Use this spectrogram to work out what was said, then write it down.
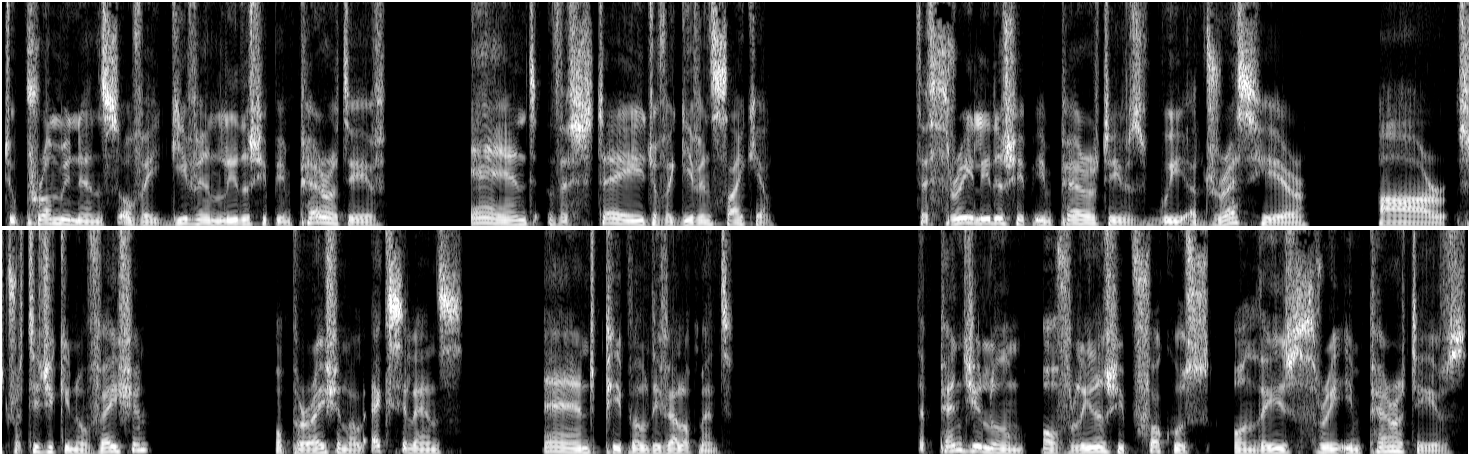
to prominence of a given leadership imperative and the stage of a given cycle. The three leadership imperatives we address here are strategic innovation, operational excellence, and people development. The pendulum of leadership focus on these three imperatives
